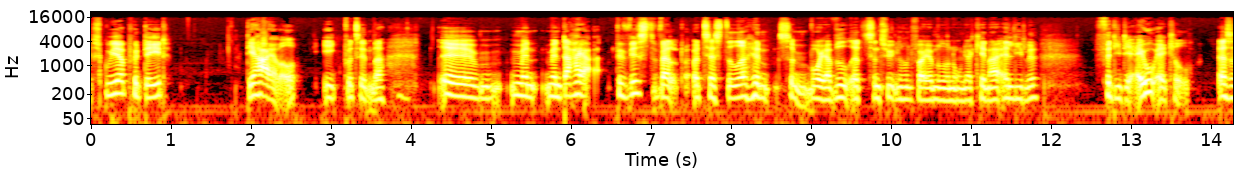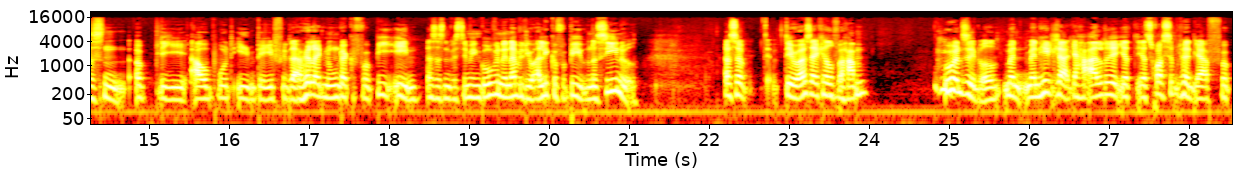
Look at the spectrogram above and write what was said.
skulle jeg på date, det har jeg været, ikke på Tinder. Øh, men, men der har jeg bevidst valgt at tage steder hen, som, hvor jeg ved, at sandsynligheden for, at jeg møder nogen, jeg kender, er lille. Fordi det er jo akavet. Altså sådan at blive afbrudt i en date, fordi der er jo heller ikke nogen, der kan forbi en. Altså sådan, hvis det er mine gode veninder, vil de jo aldrig gå forbi uden at sige noget. Og så, det er jo også akavet for ham, uanset hvad. Men, men helt klart, jeg har aldrig, jeg, jeg tror simpelthen, jeg er for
